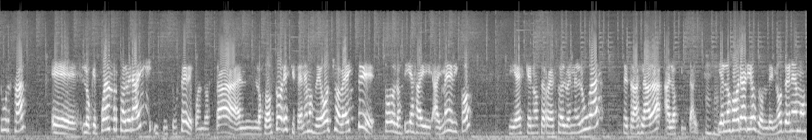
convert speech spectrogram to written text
surja, eh, lo que pueden resolver ahí, y si sucede cuando están los doctores, que tenemos de 8 a 20, todos los días hay, hay médicos, si es que no se resuelve en el lugar, se traslada al hospital. Y en los horarios donde no tenemos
